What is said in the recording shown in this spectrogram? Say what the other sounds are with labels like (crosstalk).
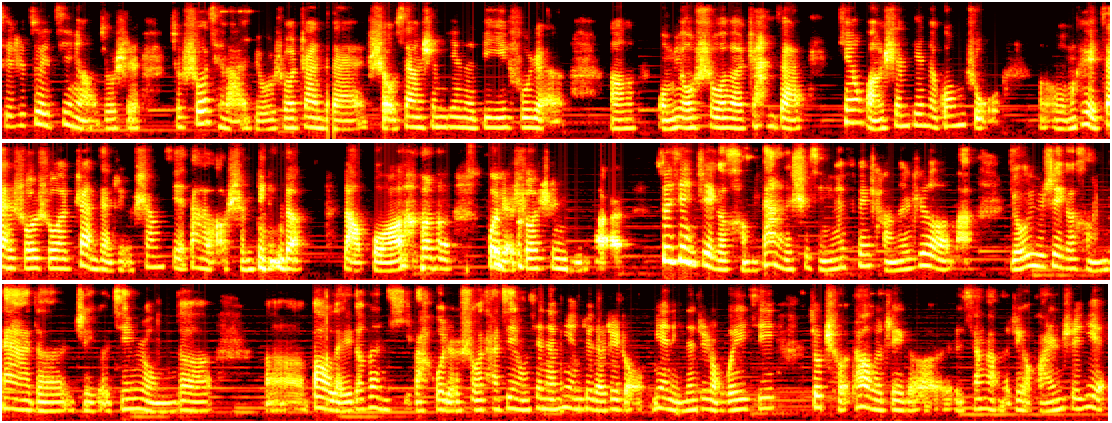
其实最近啊，就是就说起来，比如说站在首相身边的第一夫人，嗯，我们又说了站在天皇身边的公主，呃，我们可以再说说站在这个商界大佬身边的老婆，(laughs) 或者说是女儿。最近这个恒大的事情，因为非常的热嘛，由于这个恒大的这个金融的。呃，暴雷的问题吧，或者说他金融现在面对的这种面临的这种危机，就扯到了这个香港的这个华人置业，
